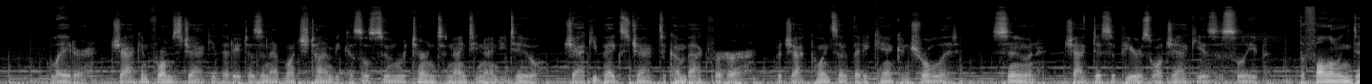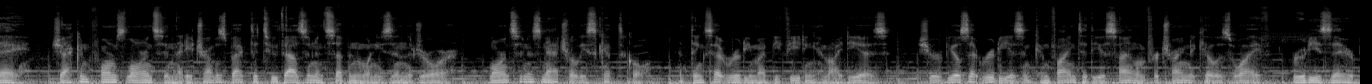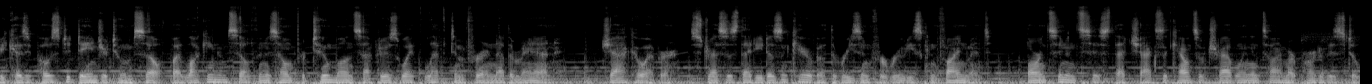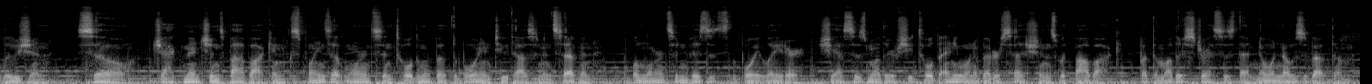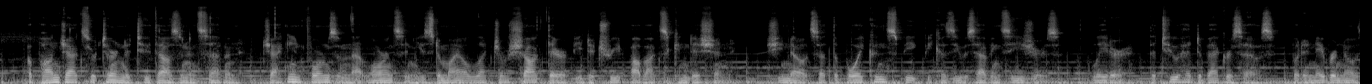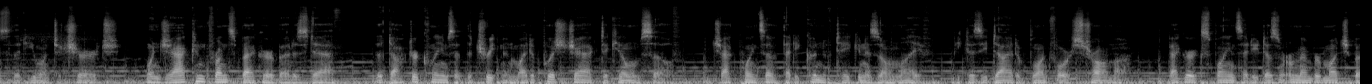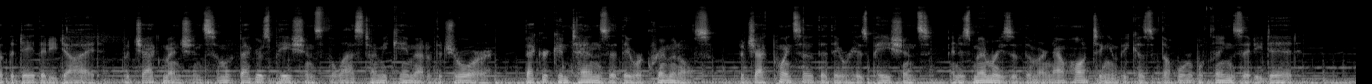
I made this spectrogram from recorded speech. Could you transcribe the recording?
Later, Jack informs Jackie that he doesn't have much time because he'll soon return to 1992. Jackie begs Jack to come back for her, but Jack points out that he can't control it. Soon, Jack disappears while Jackie is asleep. The following day, Jack informs Lorenson that he travels back to 2007 when he's in the drawer. Lorenson is naturally skeptical and thinks that Rudy might be feeding him ideas. She reveals that Rudy isn't confined to the asylum for trying to kill his wife. Rudy is there because he posed a danger to himself by locking himself in his home for two months after his wife left him for another man. Jack, however, stresses that he doesn't care about the reason for Rudy's confinement. Lorenson insists that Jack's accounts of traveling in time are part of his delusion. So, Jack mentions Babak and explains that Lorenson told him about the boy in 2007. When Lorenson visits the boy later, she asks his mother if she told anyone about her sessions with Babak, but the mother stresses that no one knows about them. Upon Jack's return to 2007, Jackie informs him that Lorenson used a mild electroshock therapy to treat Babak's condition. She notes that the boy couldn't speak because he was having seizures. Later, the two head to Becker's house, but a neighbor notes that he went to church. When Jack confronts Becker about his death, the doctor claims that the treatment might have pushed Jack to kill himself. Jack points out that he couldn't have taken his own life because he died of blunt force trauma. Becker explains that he doesn't remember much about the day that he died, but Jack mentions some of Becker's patients the last time he came out of the drawer. Becker contends that they were criminals, but Jack points out that they were his patients, and his memories of them are now haunting him because of the horrible things that he did.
